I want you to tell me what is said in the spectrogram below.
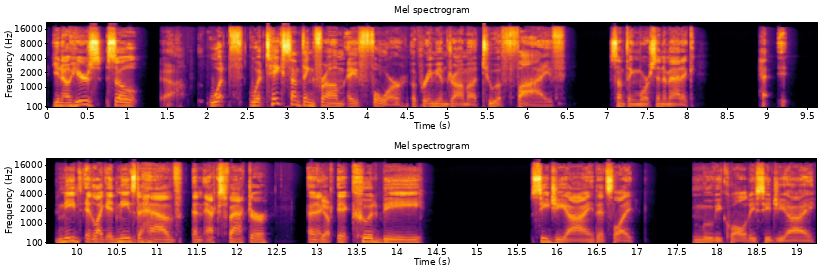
you know, here's so yeah. What what takes something from a four, a premium drama, to a five, something more cinematic it needs it like it needs to have an X factor, and it, yep. it could be CGI that's like movie quality CGI.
